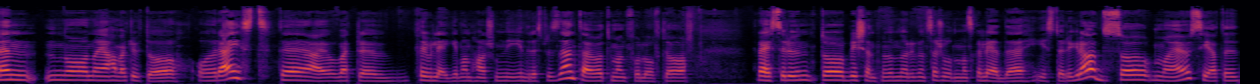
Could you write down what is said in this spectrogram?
Men nå når jeg har vært ute og, og reist, det er jo vært eh, privilegiet man har som ny idrettspresident, er jo at man får lov til å reise rundt og bli kjent med den organisasjonen man skal lede i større grad, så må jeg jo si at det,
